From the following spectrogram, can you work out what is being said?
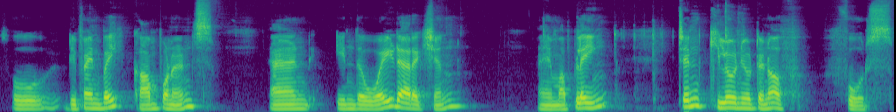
So defined by components and in the y direction I am applying 10 kilonewton of force.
